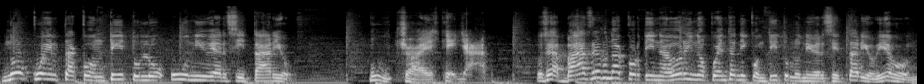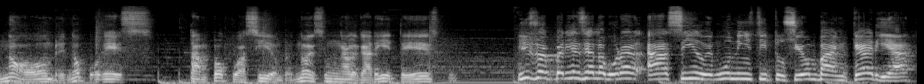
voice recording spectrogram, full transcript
No cuenta con título universitario. Pucha, es que ya o sea, va a ser una coordinadora y no cuenta ni con título universitario, viejo. No, hombre, no podés. Tampoco así, hombre. No es un algarete esto. Y su experiencia laboral ha sido en una institución bancaria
